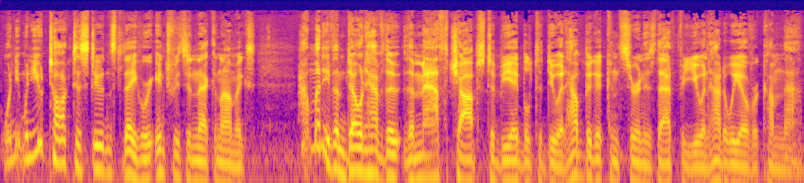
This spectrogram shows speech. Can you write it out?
When you, when you talk to students today who are interested in economics, how many of them don't have the, the math chops to be able to do it? How big a concern is that for you, and how do we overcome that?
